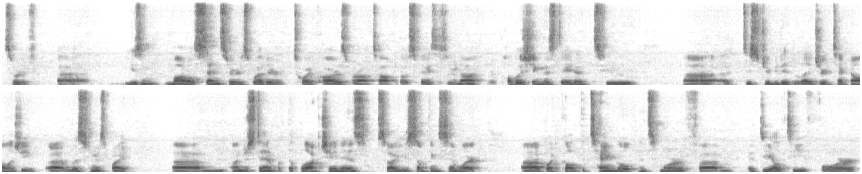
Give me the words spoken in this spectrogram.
sort of uh, using model sensors, whether toy cars were on top of those spaces or not. They're publishing this data to uh, a distributed ledger technology. Uh, listeners might um, understand what the blockchain is. So I use something similar, uh, but called the Tangle. It's more of um, a DLT for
